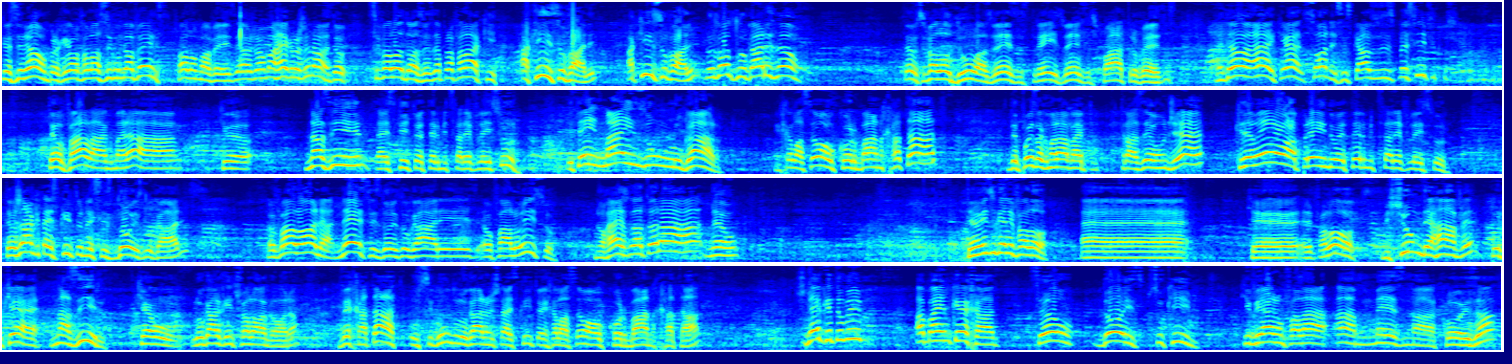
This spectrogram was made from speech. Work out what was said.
Porque senão, para que ela falou a segunda vez? Fala uma vez, já é uma regra geral. Então, se falou duas vezes, é para falar aqui. Aqui isso vale. Aqui isso vale, nos outros lugares não. Então, você falou duas vezes, três vezes, quatro vezes. Então, é que é só nesses casos específicos. Então, fala Agmará que Nazir, está escrito Eter Mitzaref Leisur. E tem mais um lugar em relação ao Korban Hatat, depois a Agmará vai trazer onde é, que também eu aprendo Eter Mitzaref Leisur. Então, já que está escrito nesses dois lugares, eu falo, olha, nesses dois lugares eu falo isso, no resto da Torá, não. Então isso que ele falou. É, que ele falou, Mishum de Have, porque é Nazir, que é o lugar que a gente falou agora, Vechatat, o segundo lugar onde está escrito em relação ao Korban Chatat, Shnei Ketuvim, Abaim Kechad. São dois psukim que vieram falar a mesma coisa,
